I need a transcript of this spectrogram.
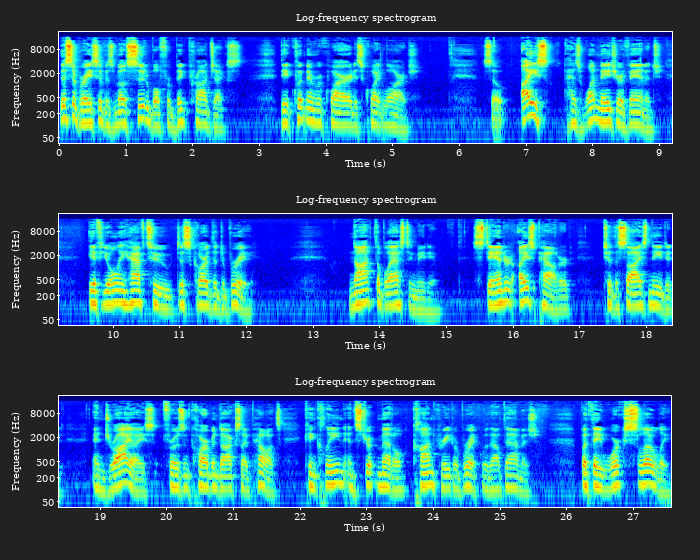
This abrasive is most suitable for big projects. The equipment required is quite large. So, ice has one major advantage if you only have to discard the debris, not the blasting medium. Standard ice powdered to the size needed, and dry ice, frozen carbon dioxide pellets, can clean and strip metal, concrete, or brick without damage. But they work slowly.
